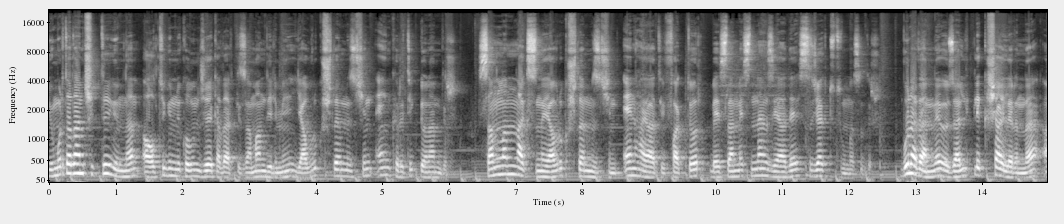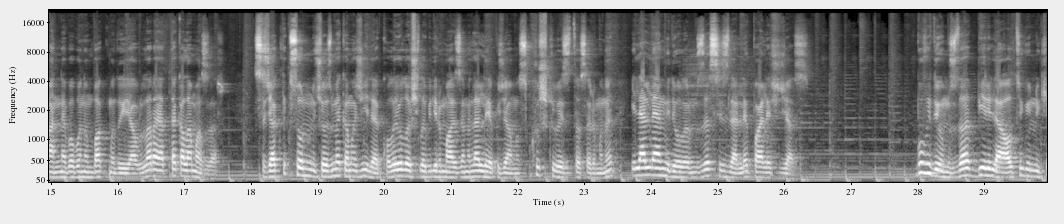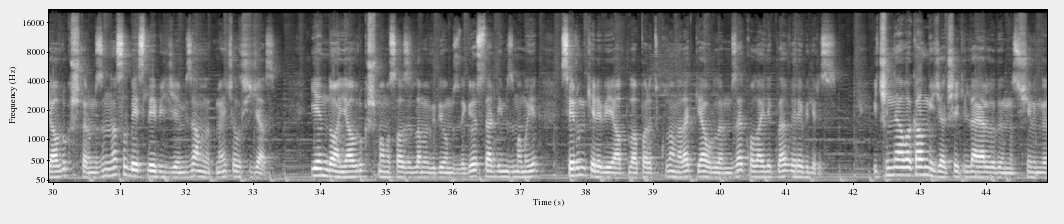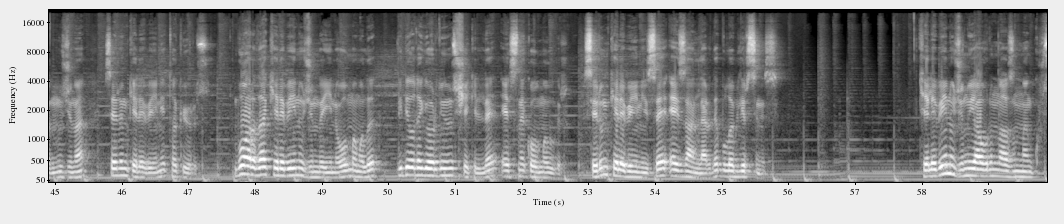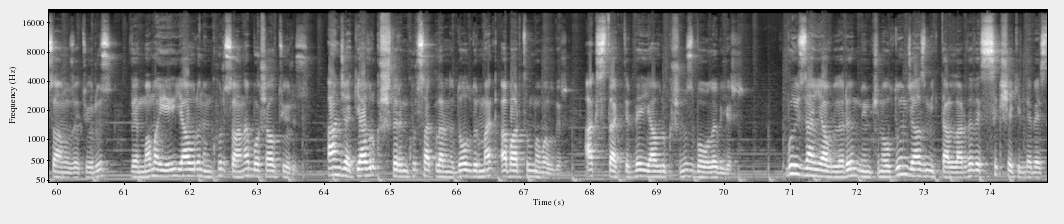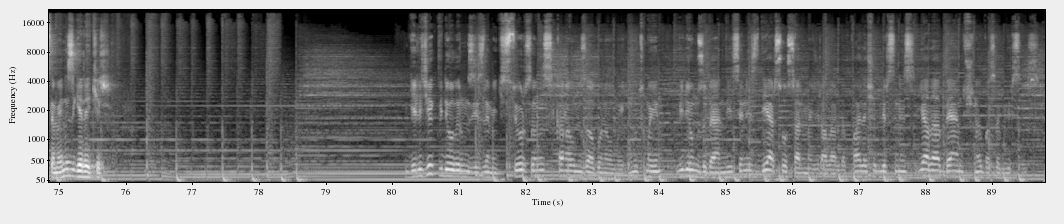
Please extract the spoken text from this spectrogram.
Yumurtadan çıktığı günden 6 günlük oluncaya kadarki zaman dilimi yavru kuşlarımız için en kritik dönemdir. Sanılanın aksine yavru kuşlarımız için en hayati faktör beslenmesinden ziyade sıcak tutulmasıdır. Bu nedenle özellikle kış aylarında anne babanın bakmadığı yavrular hayatta kalamazlar. Sıcaklık sorununu çözmek amacıyla kolay ulaşılabilir malzemelerle yapacağımız kuş küvezi tasarımını ilerleyen videolarımızda sizlerle paylaşacağız. Bu videomuzda 1 ile 6 günlük yavru kuşlarımızı nasıl besleyebileceğimizi anlatmaya çalışacağız. Yeni doğan yavru kuş maması hazırlama videomuzda gösterdiğimiz mamayı serum kelebeği adlı aparatı kullanarak yavrularımıza kolaylıkla verebiliriz. İçinde hava kalmayacak şekilde ayarladığımız şırınganın ucuna serum kelebeğini takıyoruz. Bu arada kelebeğin ucunda iğne olmamalı, videoda gördüğünüz şekilde esnek olmalıdır. Serum kelebeğini ise eczanelerde bulabilirsiniz. Kelebeğin ucunu yavrunun ağzından kursağına uzatıyoruz ve mamayı yavrunun kursağına boşaltıyoruz. Ancak yavru kuşların kursaklarını doldurmak abartılmamalıdır. Aksi takdirde yavru kuşunuz boğulabilir. Bu yüzden yavruları mümkün olduğunca az miktarlarda ve sık şekilde beslemeniz gerekir. Gelecek videolarımızı izlemek istiyorsanız kanalımıza abone olmayı unutmayın. Videomuzu beğendiyseniz diğer sosyal mecralarda paylaşabilirsiniz ya da beğen tuşuna basabilirsiniz.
